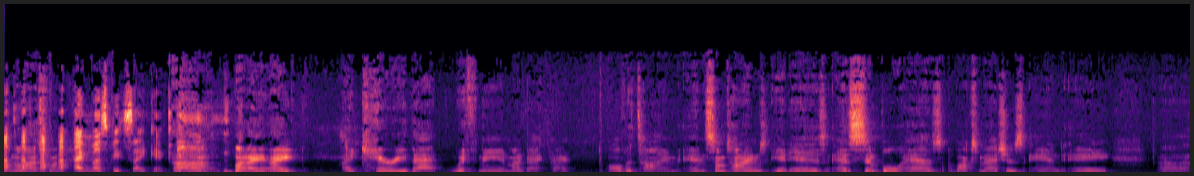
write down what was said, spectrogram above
in the last one. I must be psychic. Uh, but I, I I carry that with me in my backpack all the time, and sometimes it is as simple as a box of matches and a uh,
